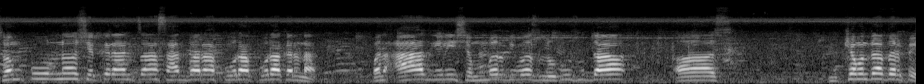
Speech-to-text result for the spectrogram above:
संपूर्ण शेतकऱ्यांचा सातबारा कोरा कोरा करणार. पण आज गेली शंभर दिवस लोटूनसुद्धा मुख्यमंत्र्यातर्फे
